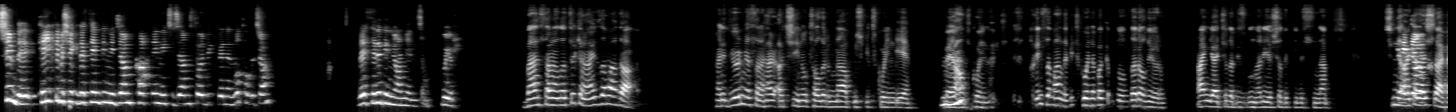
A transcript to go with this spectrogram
Şimdi keyifli bir şekilde seni dinleyeceğim. Kahvemi içeceğim. Söylediklerine not alacağım. Ve seni dinliyorum Yelicim. Buyur. Ben sana anlatırken aynı zamanda hani diyorum ya sana her açıyı not alırım ne yapmış Bitcoin diye veya Hı hı. altcoin'ler. Aynı zamanda Bitcoin'e bakıp notlar alıyorum. Hangi açıda biz bunları yaşadık gibisinden. Şimdi Evet, arkadaşlar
